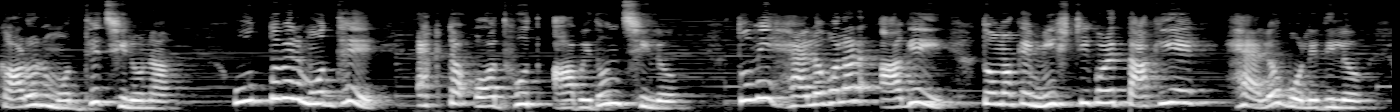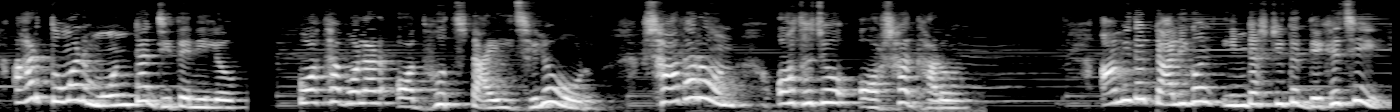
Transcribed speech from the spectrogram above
কারোর মধ্যে ছিল না। উত্তমের মধ্যে একটা অদ্ভুত আবেদন ছিল। তুমি হ্যালো বলার আগেই তোমাকে মিষ্টি করে তাকিয়ে হ্যালো বলে দিল। আর তোমার মনটা জিতে নিল। কথা বলার অদ্ভুত স্টাইল ছিল ওর। সাধারণ, অথচ অসাধারণ। আমি তো টালিগঞ্জ ইন্ডাস্ট্রিতে দেখেছি,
